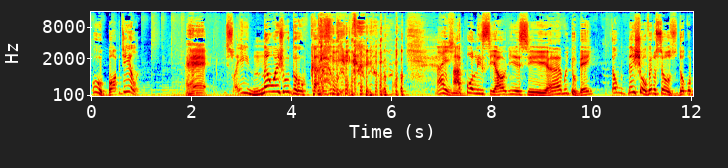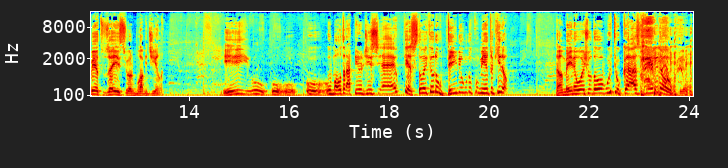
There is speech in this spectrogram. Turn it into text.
o Bob Dylan. É, isso aí não ajudou o caso dele. Ai, A policial disse: Ah, muito bem. Então deixa eu ver os seus documentos aí, senhor Bob Dylan. E o, o, o, o, o maltrapilho disse: É, a questão é que eu não tenho nenhum documento aqui, não. Também não ajudou muito o caso dele, não. cara.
